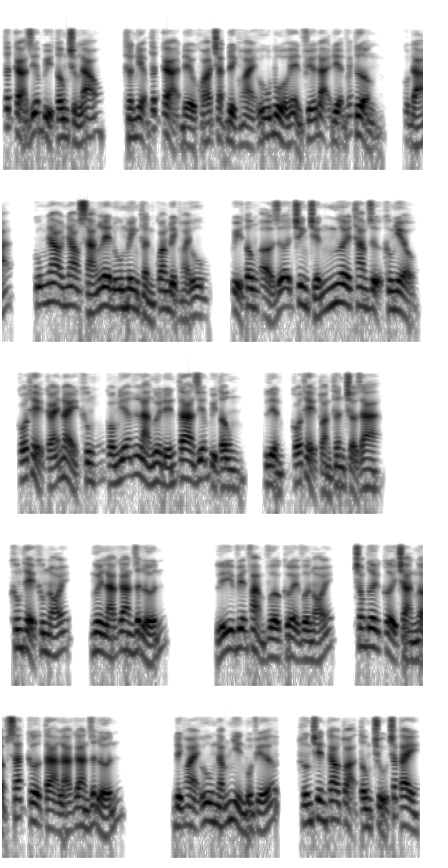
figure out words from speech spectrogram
Tất cả diễm quỷ tông trường lão, thần nghiệm tất cả đều khóa chặt địch hoài u bùa hẹn phía đại điện vách tường, cột đá, cũng nhao nhao sáng lên u minh thần quang địch hoài u. Quỷ tông ở giữa chinh chiến ngươi tham dự không nhiều, có thể cái này không có nghĩa là ngươi đến ta diễm quỷ tông, liền có thể toàn thân trở ra. Không thể không nói, ngươi lá gan rất lớn. Lý viễn phạm vừa cười vừa nói, trong tơi cười tràn ngập sát cơ ta lá gan rất lớn địch hoài u ngắm nhìn một phía, hướng trên cao tọa tông chủ chắc tay,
